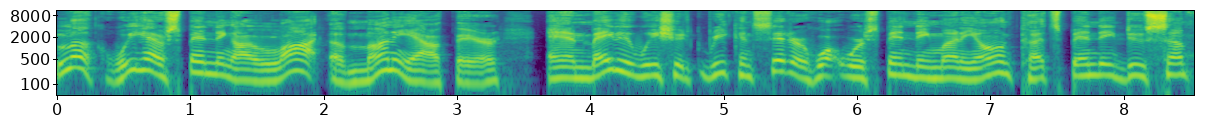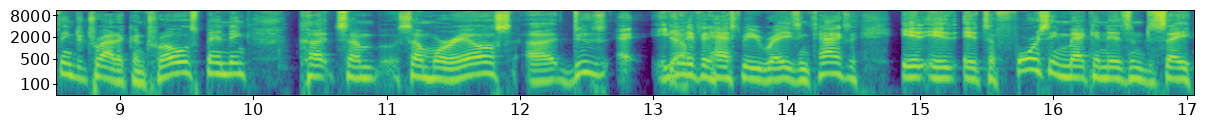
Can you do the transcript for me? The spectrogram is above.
look, we are spending a lot of money out there, and maybe we should reconsider what we're spending money on. Cut spending, do something to try to control spending, cut some somewhere else. Uh, do even if it has to be raising taxes. It, it's a forcing mechanism to say,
